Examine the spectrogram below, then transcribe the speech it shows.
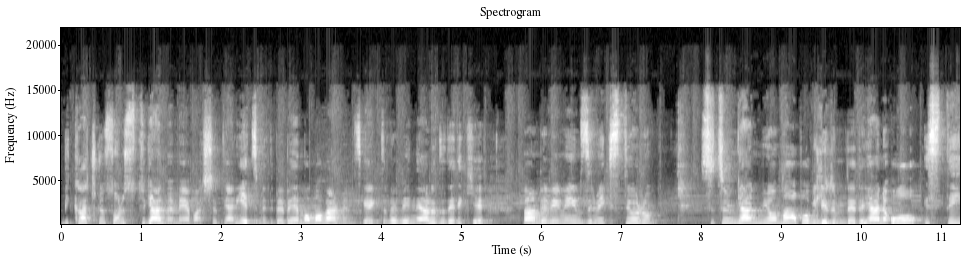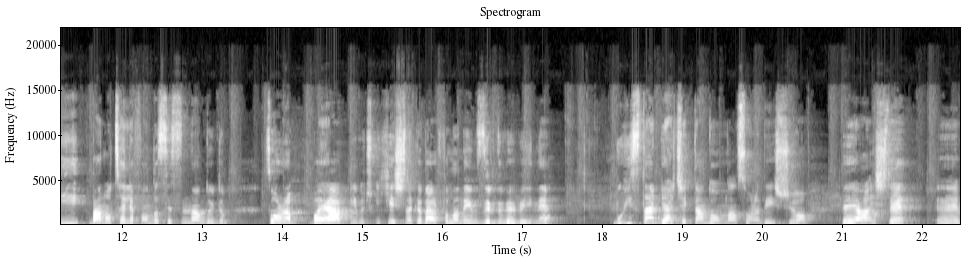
birkaç gün sonra sütü gelmemeye başladı. Yani yetmedi bebeğe, mama vermemiz gerekti ve beni aradı. Dedi ki ben bebeğimi emzirmek istiyorum. Sütüm gelmiyor, ne yapabilirim dedi. Yani o isteği ben o telefonda sesinden duydum. Sonra bayağı bir buçuk iki yaşına kadar falan emzirdi bebeğini. Bu hisler gerçekten doğumdan sonra değişiyor. Veya işte e,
